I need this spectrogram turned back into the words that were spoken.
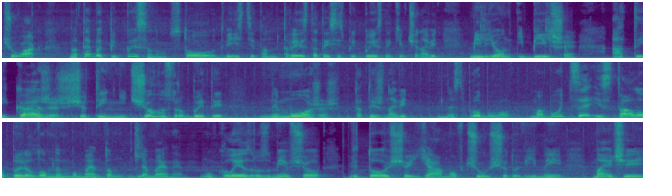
чувак? На тебе підписано 100, 200, там 300 тисяч підписників чи навіть мільйон і більше. А ти кажеш, що ти нічого зробити не можеш, та ти ж навіть не спробував. Мабуть, це і стало переломним моментом для мене. Ну, коли я зрозумів, що від того, що я мовчу щодо війни, маючи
